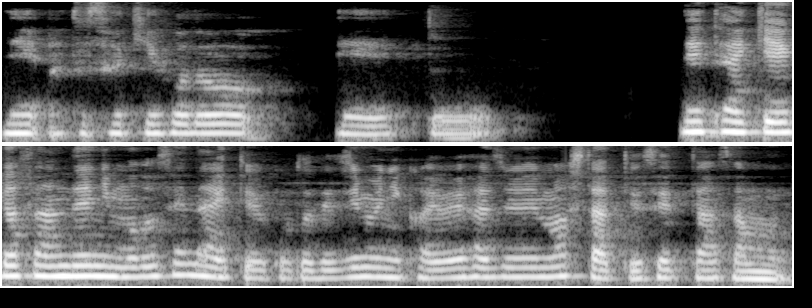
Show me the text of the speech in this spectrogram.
ね、あと先ほど、えっ、と、ね、体型が3000に戻せないということで、ジムに通い始めましたっていうセッターさんも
